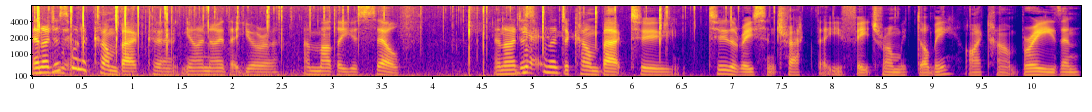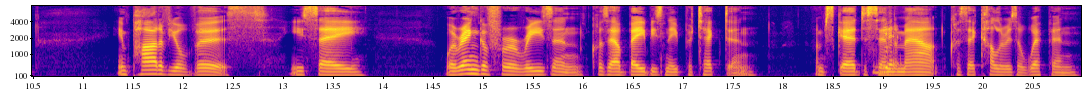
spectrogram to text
And I just want to come back. Uh, you know, I know that you're a, a mother yourself, and I just Yeah. wanted to come back to to the recent track that you feature on with Dobby, "I Can't Breathe," and in part of your verse, you say, "We're anger for a reason, 'cause our babies need protecting. I'm scared to send Yeah. them out 'cause their colour is a weapon.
